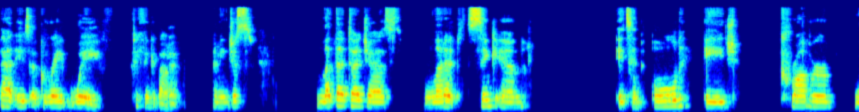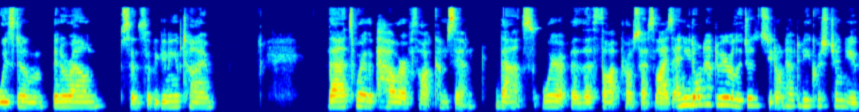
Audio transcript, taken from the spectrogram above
That is a great way to think about it. I mean, just let that digest, let it sink in. It's an old age proverb, wisdom, been around since the beginning of time. That's where the power of thought comes in. That's where the thought process lies. And you don't have to be religious, you don't have to be Christian, you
